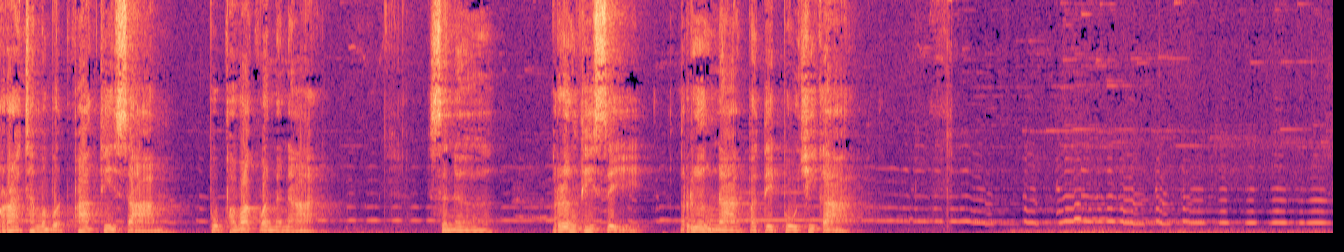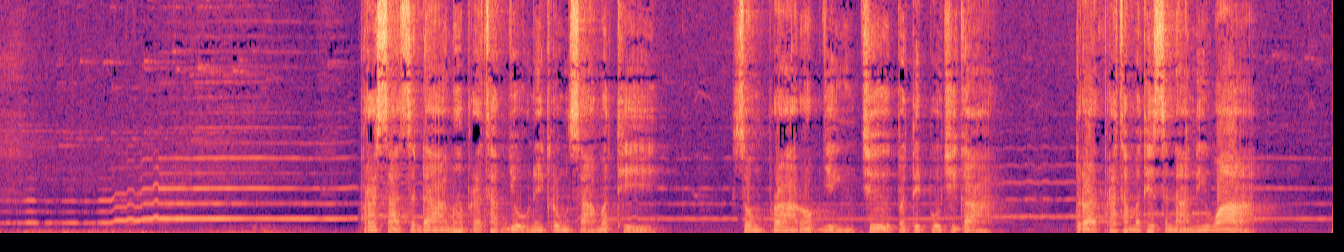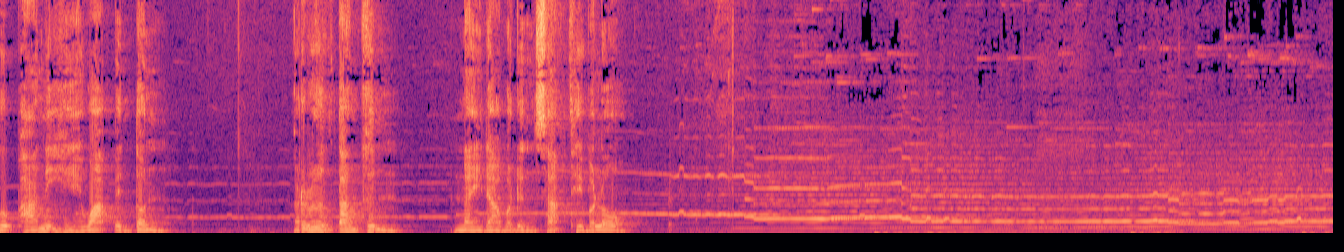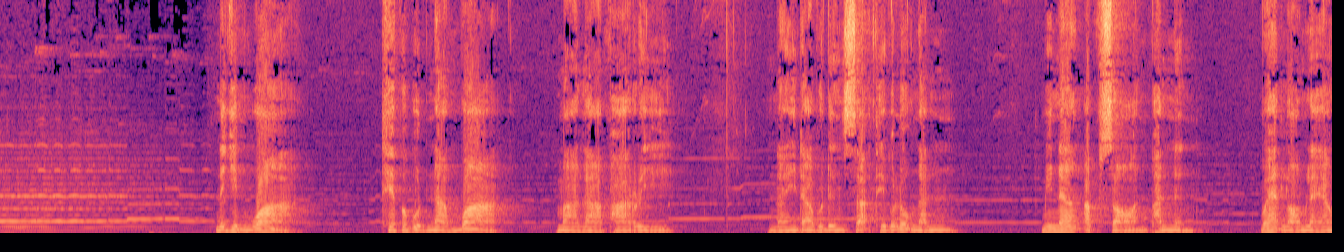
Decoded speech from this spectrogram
พระธรรมบทภาคที่สามปุพวักวันนา เสนอ เรื่องที่สี่เรื่องนางปฏิปูชิกา พระศาสดาเมื่อประทับอยู่ในกรุงสาวัตถี ทรงปรารบหญิงชื่อปฏิปูชิกา ตรัสพระธรรมเทศนานี้ว่า บุพานิเหวะเป็นต้น เรื่องตั้งขึ้นในดาวดึงสะเทวโลก ได้ยินว่า เทพบุตรนามว่า มาลาภารี ในดาวดึงสะเทวโลกนั้น มีนางอับสรพันหนึ่ง แวดล้อมแล้ว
